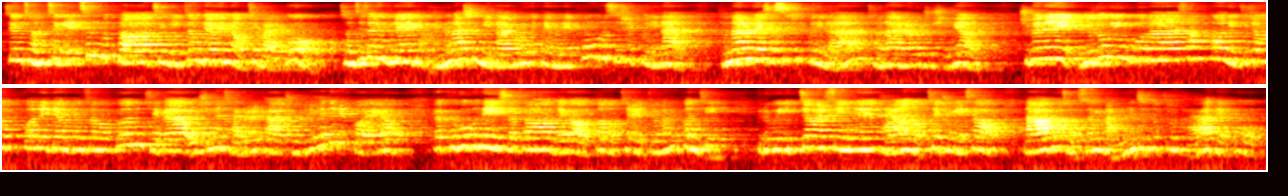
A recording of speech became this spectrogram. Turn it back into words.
지금 전층 1층부터 업체 말고 전체적인 분양이 다 가능하십니다. 그렇기 때문에 통으로 쓰실 분이나 분할로 해서 쓰실 분이나 전화 연락을 주시면 주변에 유동인구나 상권, 입지조건에 대한 분석은 제가 오시는 자료를 다 준비를 해드릴 거예요. 그러니까 그 부분에 있어서 내가 어떤 업체를 입점을 할 건지 그리고 입점할 수 있는 다양한 업체 중에서 나하고 적성이 맞는지도 좀 봐야 되고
